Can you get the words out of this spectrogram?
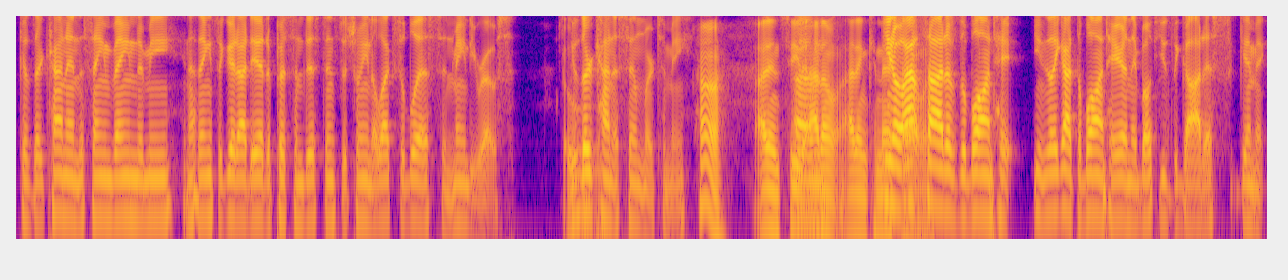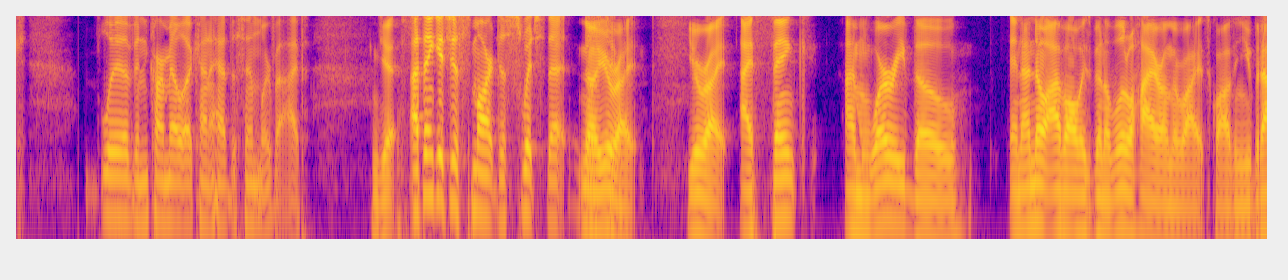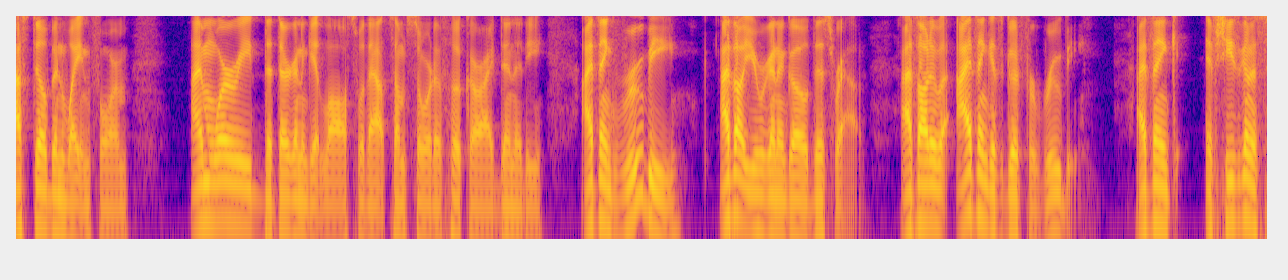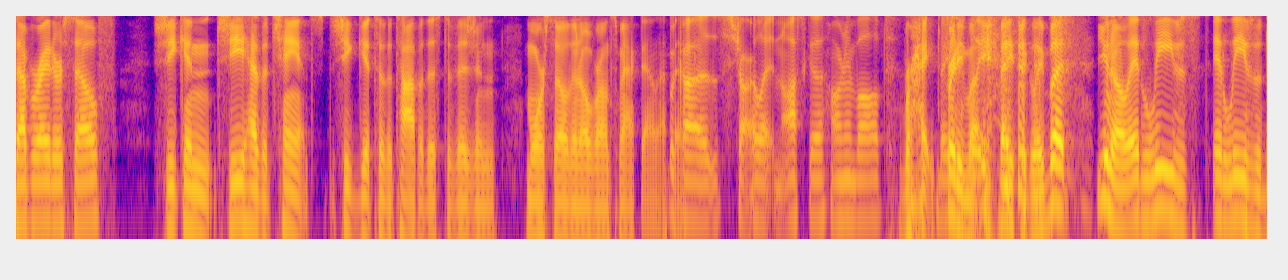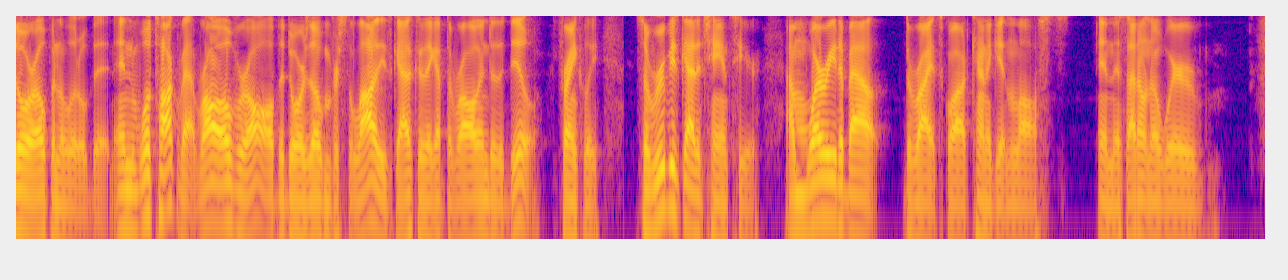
because they're kind of in the same vein to me, and I think it's a good idea to put some distance between Alexa Bliss and Mandy Rose because they're kind of similar to me. Huh. I didn't see that. I Um, don't. I didn't connect. you know, that one. outside of the blonde hair, you know, they got the blonde hair and they both use the goddess gimmick. Liv and Carmella kind of have the similar vibe. Yes. I think it's just smart to switch that. No, you're two. right. You're right. I think I'm worried though, and I know I've always been a little higher on the Riott Squad than you, but I've still been waiting for them. I'm worried that they're going to get lost without some sort of hook or identity. I think Ruby. I thought you were going to go this route. I thought it. wa- I think it's good for Ruby. I think if she's going to separate herself, she can. She has a chance. She could get to the top of this division more so than over on SmackDown. I think. because Charlotte and Asuka aren't involved. Right, pretty much, basically. But you know, it leaves it leaves the door open a little bit, and we'll talk about Raw overall. The door's open for a lot of these guys because they got the Raw into the deal, frankly. So Ruby's got a chance here. I'm worried about the Riott Squad kind of getting lost in this. I don't know where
